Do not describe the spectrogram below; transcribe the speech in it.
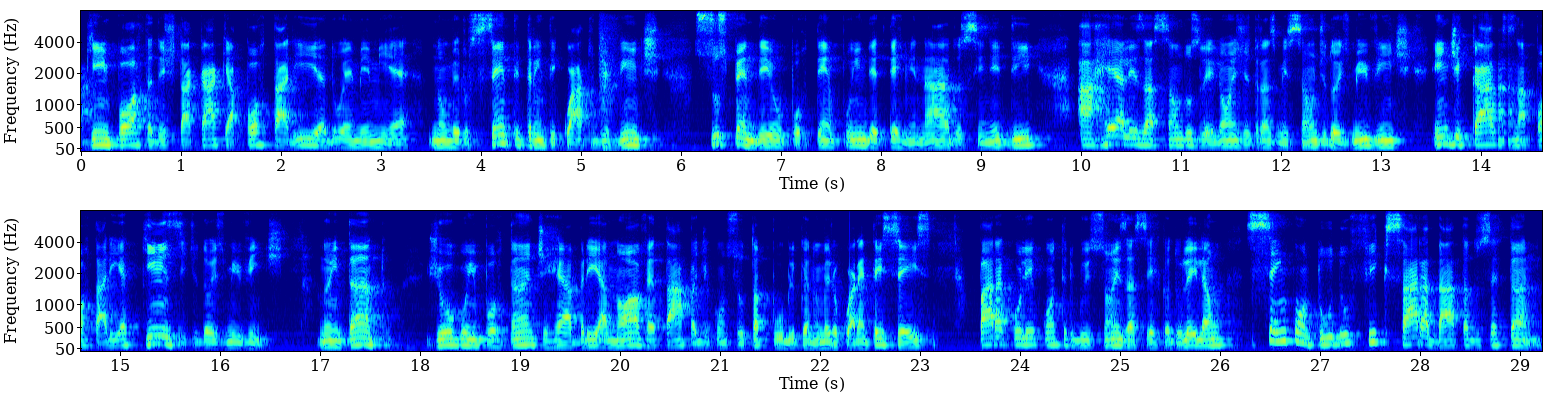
Aqui importa destacar que a portaria do MME número 134 de 20 suspendeu por tempo indeterminado, CINEDI, a realização dos leilões de transmissão de 2020 indicados na portaria 15 de 2020. No entanto, julgo importante reabrir a nova etapa de consulta pública número 46 para colher contribuições acerca do leilão, sem, contudo, fixar a data do certame,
